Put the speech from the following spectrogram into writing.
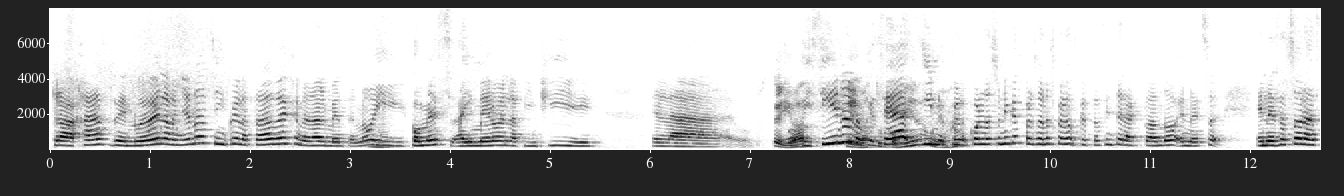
Trabajas de 9 de la mañana a 5 de la tarde generalmente, ¿no? Y comes ahí mero en la pinche... En la Te llevas- oficina, lo que sea, comida, y no- con, las únicas personas con las que estás interactuando en, eso, en esas horas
